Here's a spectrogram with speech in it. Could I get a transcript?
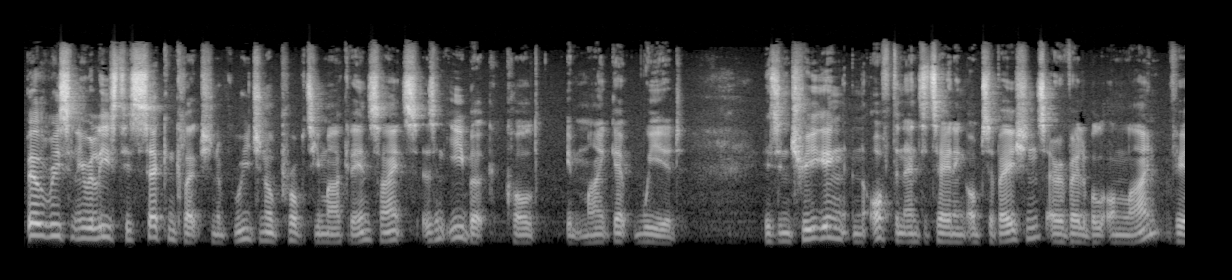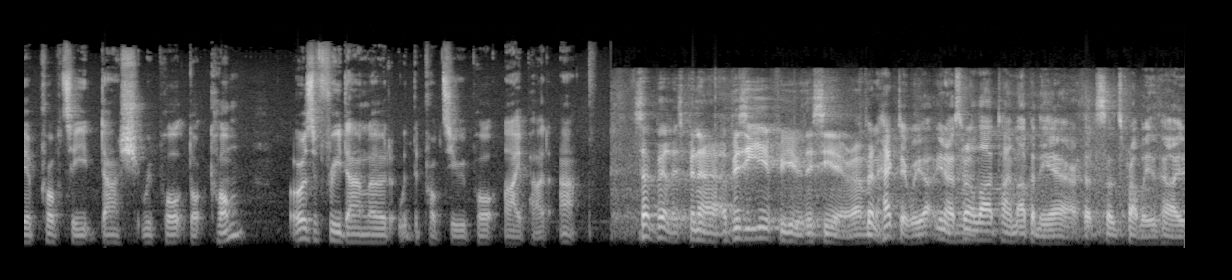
Bill recently released his second collection of regional property market insights as an ebook called It Might Get Weird. His intriguing and often entertaining observations are available online via property report.com or as a free download with the Property Report iPad app. So, Bill, it's been a, a busy year for you this year. Um, it's been hectic. We, you know, spent a lot of time up in the air. That's, that's probably how I,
